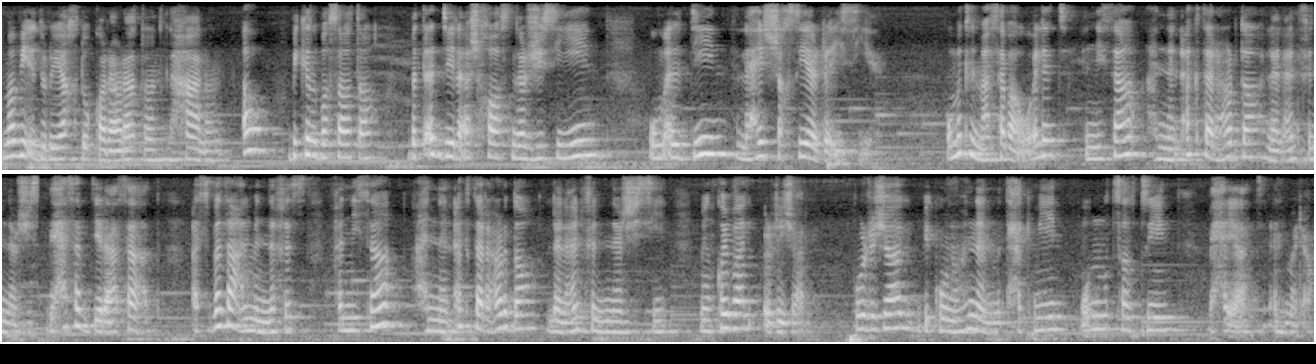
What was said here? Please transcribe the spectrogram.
ما بيقدروا ياخدوا قراراتهم لحالهم أو بكل بساطة بتأدي لأشخاص نرجسيين ومقلدين لهي الشخصية الرئيسية. ومثل ما سبق وقلت النساء هن أكثر عرضة للعنف النرجسي. بحسب دراسات أثبتها علم النفس فالنساء هن أكثر عرضة للعنف النرجسي من قبل الرجال. والرجال بيكونوا هن المتحكمين والمتسلطين بحياة المرأة.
